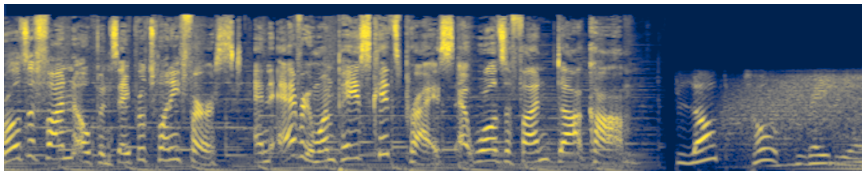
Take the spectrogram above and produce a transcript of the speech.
Worlds of Fun opens April 21st, and everyone pays kids price at worldsoffun.com. Blog Talk Radio.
